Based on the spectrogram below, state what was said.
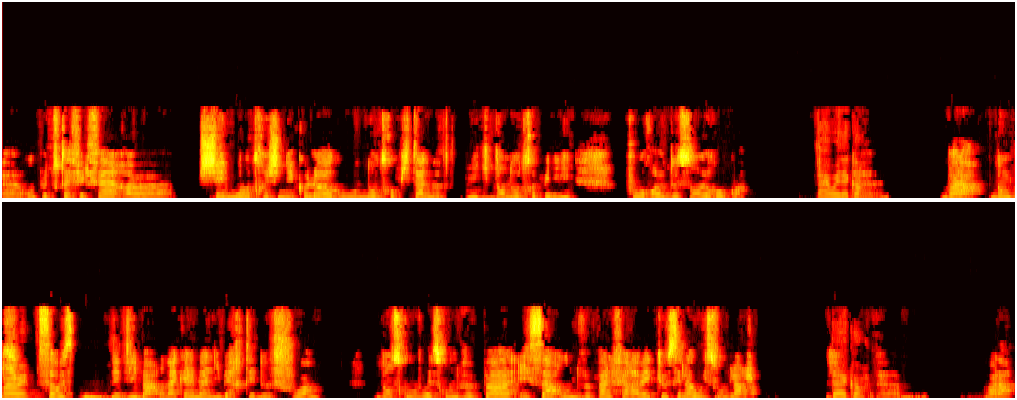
euh, on peut tout à fait le faire euh, chez notre gynécologue ou notre hôpital, notre clinique dans notre pays pour 200 euros quoi. Ah ouais d'accord. voilà, donc ça aussi on s'est dit bah on a quand même la liberté de choix dans ce qu'on veut et ce qu'on ne veut pas et ça on ne veut pas le faire avec eux, c'est là où ils sont de l'argent. D'accord. voilà.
